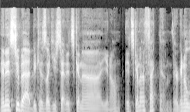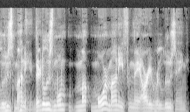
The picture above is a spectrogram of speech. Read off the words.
And it's too bad because, like you said, it's gonna, you know, it's gonna affect them. They're gonna lose money. They're gonna lose more more money from they already were losing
